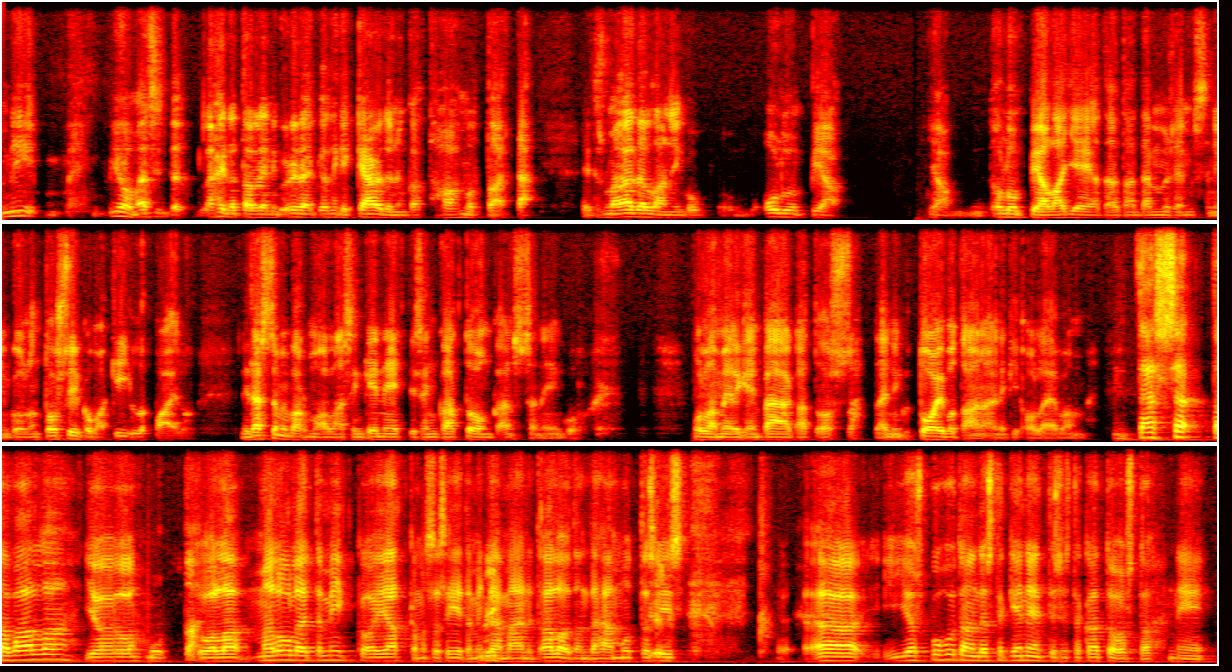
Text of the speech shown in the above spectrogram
Niin, joo, mä sitten lähinnä tälle niin yritän jotenkin käytännön kautta hahmottaa, että, että jos me ajatellaan niin kuin olympia ja olympialajeja tai jotain tämmöisiä, missä niin kuin on tosi kova kilpailu, niin tässä me varmaan ollaan sen geneettisen katon kanssa niin kuin, mulla melkein pääkatossa, tai niin kuin toivotaan ainakin olevamme. Tässä tavallaan, joo. Mutta... Tuolla, mä luulen, että Mikko on jatkamassa siitä, mitä Mik... mä nyt aloitan tähän, mutta Kyllä. siis äh, jos puhutaan tästä geneettisestä katosta, niin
